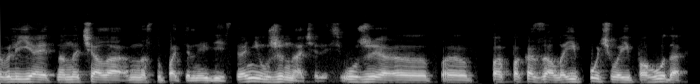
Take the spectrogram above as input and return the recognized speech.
влияет на начало наступательных действий. Они уже начались. Уже э, показала и почва, и погода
